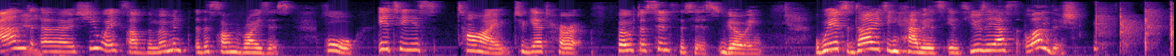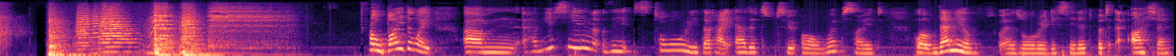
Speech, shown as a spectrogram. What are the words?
And uh, she wakes up the moment the sun rises, for it is time to get her photosynthesis going. Weird dieting habits enthusiast Landish. Oh, by the way, um, have you seen the story that I added to our website? Well, Daniel has already seen it, but Asha.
